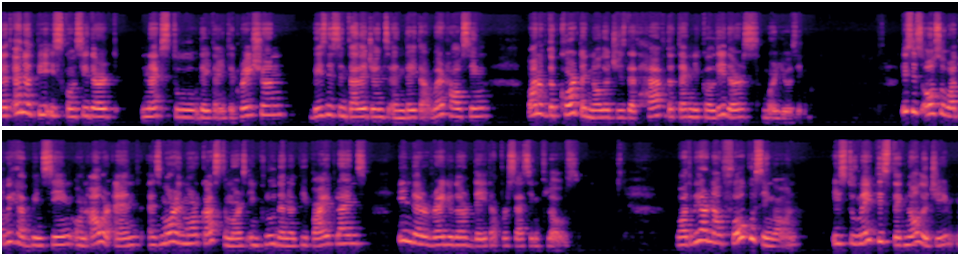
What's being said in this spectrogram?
that NLP is considered next to data integration, business intelligence, and data warehousing, one of the core technologies that have the technical leaders were using. This is also what we have been seeing on our end as more and more customers include NLP pipelines in their regular data processing flows. What we are now focusing on is to make this technology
